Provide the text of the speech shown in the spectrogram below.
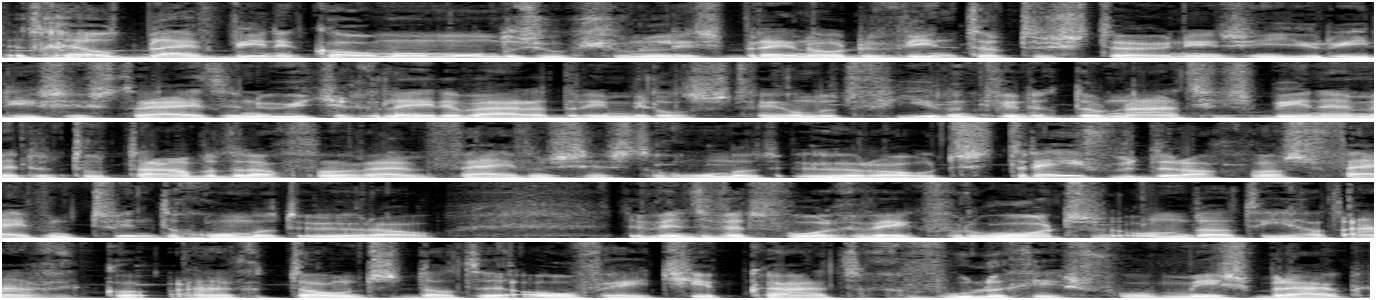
Het geld blijft binnenkomen om onderzoeksjournalist Brenno de Winter te steunen in zijn juridische strijd. Een uurtje geleden waren er inmiddels 224 donaties binnen met een totaalbedrag van ruim 6500 euro. Het streefbedrag was 2500 euro. De Winter werd vorige week verhoord omdat hij had aangetoond dat de OV-chipkaart gevoelig is voor misbruik.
